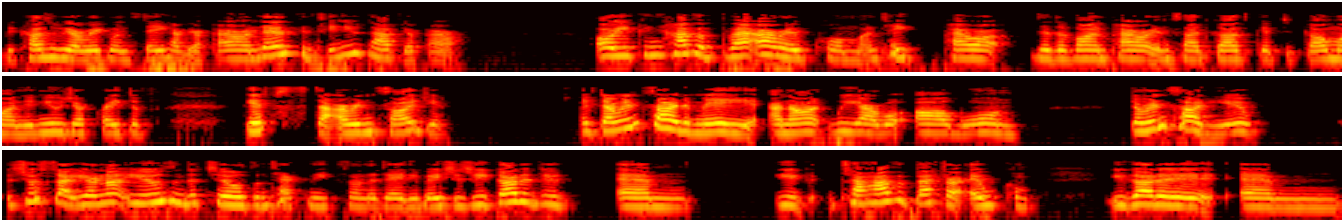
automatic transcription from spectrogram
because of your ignorance, they have your power, and they'll continue to have your power or you can have a better outcome and take power, the divine power inside God's gifted gold mine and use your creative gifts that are inside you. If they're inside of me and I, we are all one, they're inside you. It's just that you're not using the tools and techniques on a daily basis. You gotta do, um, you, to have a better outcome, you gotta, um,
